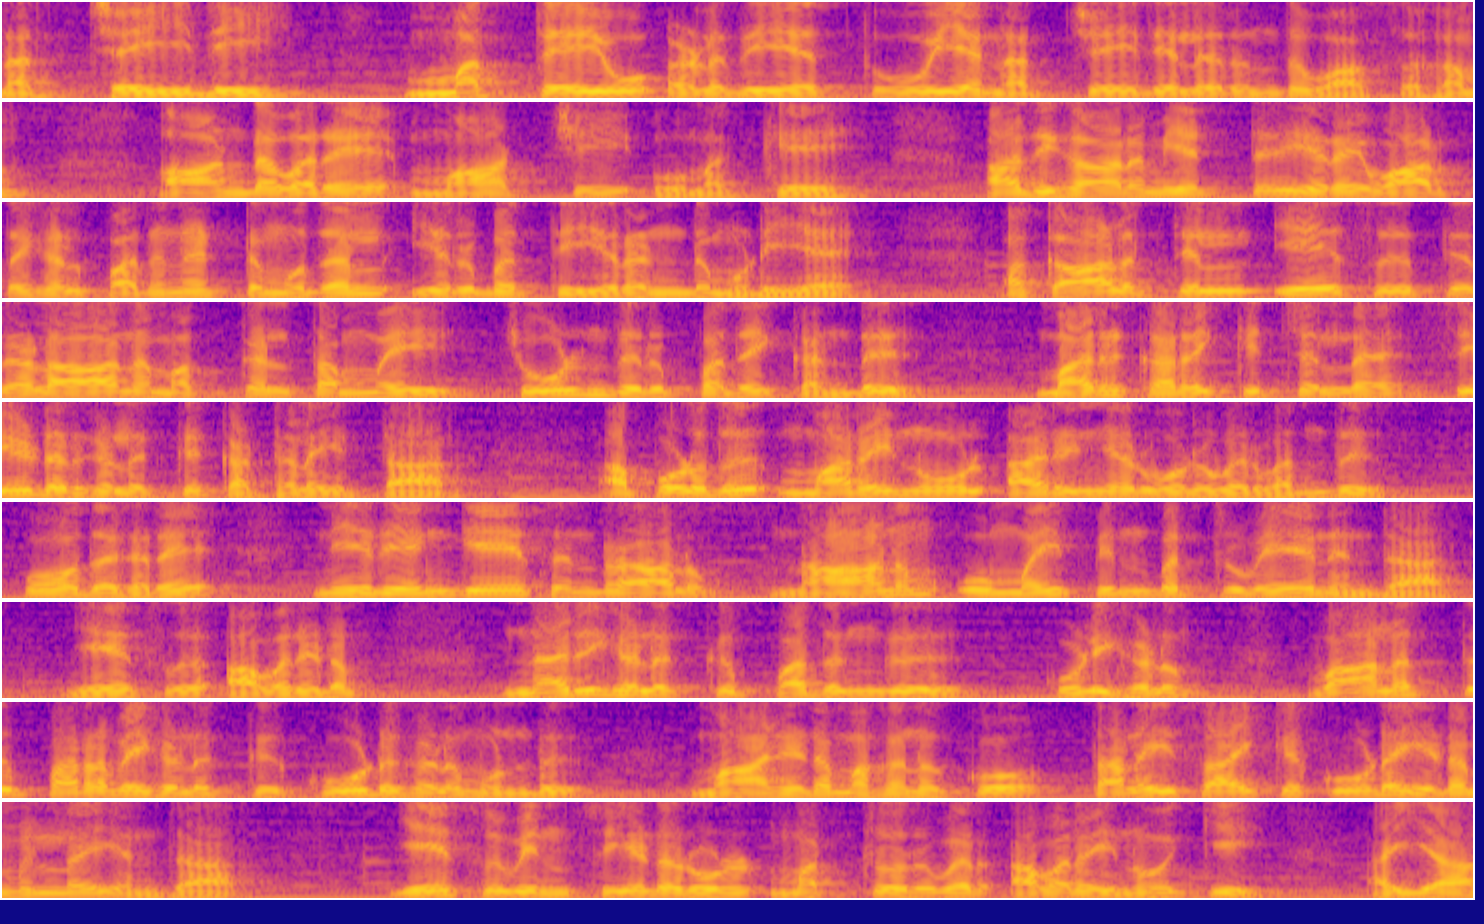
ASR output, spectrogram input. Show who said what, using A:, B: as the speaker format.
A: நற்செய்தி. மத்தேயு எழுதிய தூய நற்செய்தியிலிருந்து வாசகம் ஆண்டவரே மாட்சி உமக்கே. அதிகாரம் எட்டு இறை வார்த்தைகள் பதினெட்டு முதல் இருபத்தி இரண்டு முடிய. அக்காலத்தில் இயேசு திரளான மக்கள் தம்மை சூழ்ந்திருப்பதைக் கண்டு மறுகரைக்கு செல்ல சீடர்களுக்கு கட்டளையிட்டார். அப்பொழுது மறைநூல் அறிஞர் ஒருவர் வந்து போதகரே நீர் எங்கே சென்றாலும் நானும் உம்மை பின்பற்றுவேன் என்றார். இயேசு அவரிடம் நரிகளுக்கு பதுங்கு குழிகளும் வானத்து பறவைகளுக்கு கூடுகளும் உண்டு. மானிட மகனுக்கோ தலை சாய்க்க கூட இடமில்லை என்றார். இயேசுவின் சீடருள் மற்றொருவர் அவரை நோக்கி ஐயா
